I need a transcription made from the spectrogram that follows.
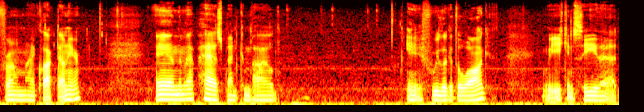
from my clock down here. And the map has been compiled. If we look at the log, we can see that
